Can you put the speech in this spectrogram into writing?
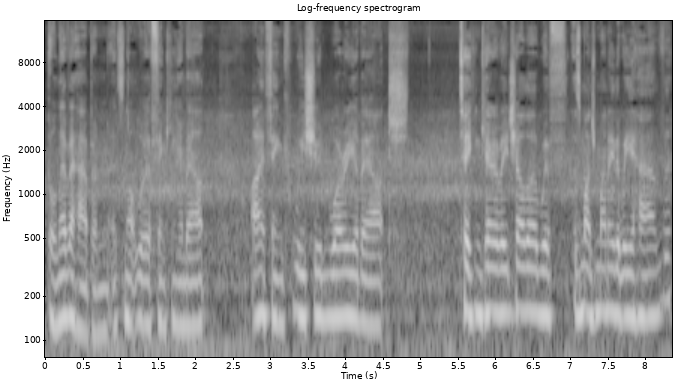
It'll never happen. It's not worth thinking about. I think we should worry about taking care of each other with as much money that we have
